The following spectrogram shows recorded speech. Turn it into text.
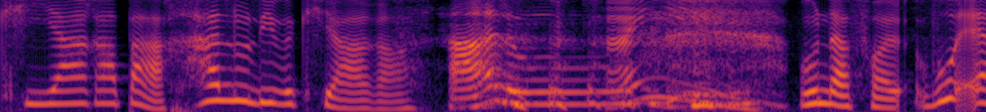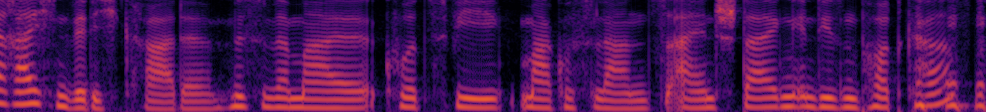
Chiara Bach. Hallo, liebe Chiara. Hallo. Hi. Wundervoll. Wo erreichen wir dich gerade? Müssen wir mal kurz wie Markus Lanz einsteigen in diesen Podcast?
